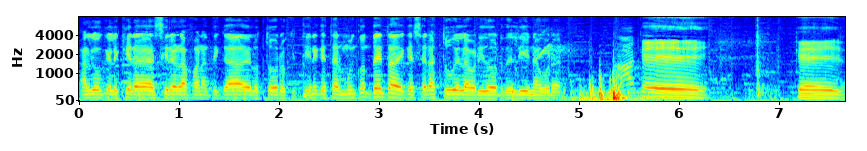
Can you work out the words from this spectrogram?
algo que le quiera decir a la fanaticada de los toros, que tiene que estar muy contenta de que serás tú el abridor del día inaugural. Ah, que que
